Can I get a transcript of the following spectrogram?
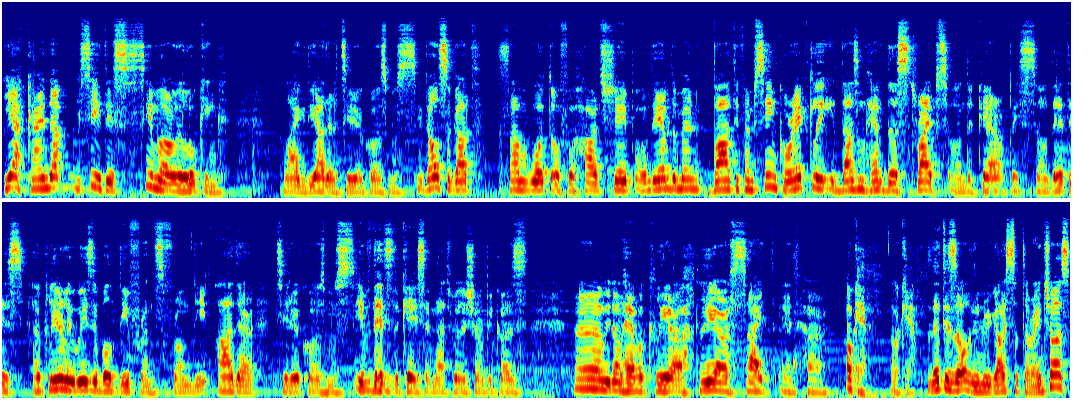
Yeah, kinda. You see it is similarly looking like the other Cyriocosmus. It also got somewhat of a hard shape on the abdomen, but if I'm seeing correctly, it doesn't have the stripes on the carapace, so that is a clearly visible difference from the other Cyriocosmus. If that's the case, I'm not really sure because uh, we don't have a clear, clear sight at her. Okay, okay. That is all in regards to tarantulas,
